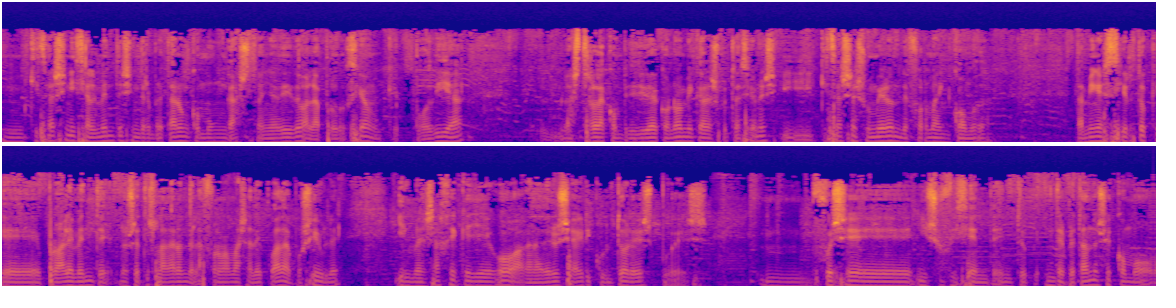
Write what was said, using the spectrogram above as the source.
mm, quizás inicialmente se interpretaron como un gasto añadido a la producción que podía lastrar la competitividad económica de las explotaciones y quizás se asumieron de forma incómoda. También es cierto que probablemente no se trasladaron de la forma más adecuada posible y el mensaje que llegó a ganaderos y agricultores pues mm, fuese insuficiente, interpretándose como,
